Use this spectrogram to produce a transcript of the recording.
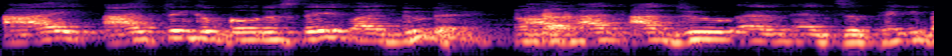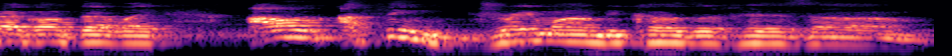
I I think of Golden State like New Day. I, Okay. I, I do, and, and to piggyback off that, like I don't. I think Draymond because of his um,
